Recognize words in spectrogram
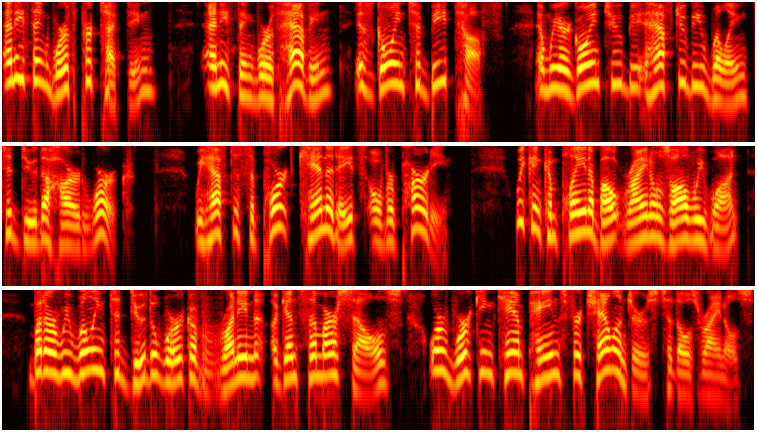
Anything worth protecting, anything worth having, is going to be tough, and we are going to be, have to be willing to do the hard work. We have to support candidates over party. We can complain about rhinos all we want, but are we willing to do the work of running against them ourselves or working campaigns for challengers to those rhinos?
